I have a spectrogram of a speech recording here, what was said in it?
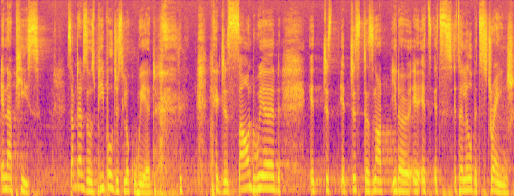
inner peace, sometimes those people just look weird. they just sound weird. It just, it just does not, you know, it, it's, it's, it's a little bit strange.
